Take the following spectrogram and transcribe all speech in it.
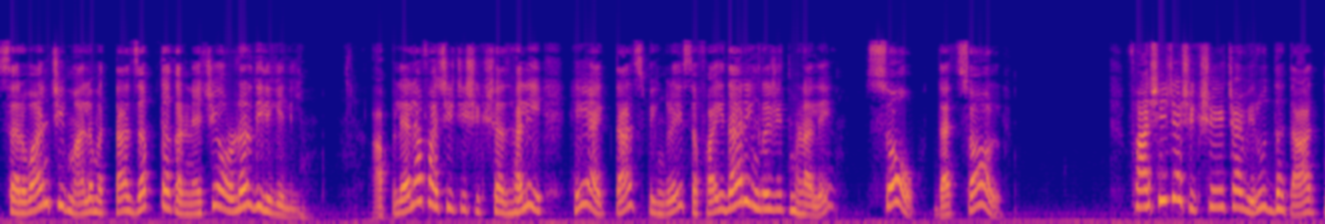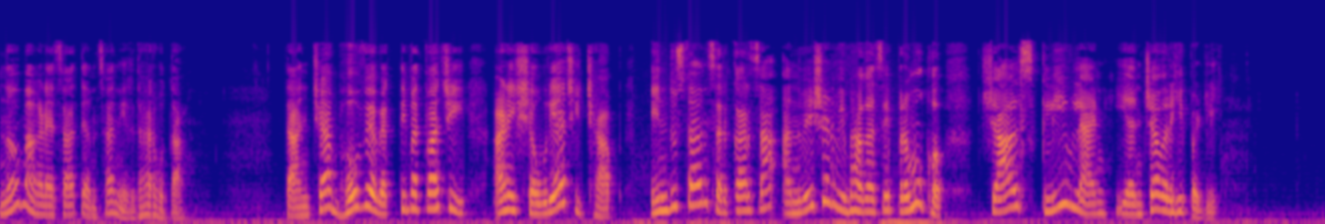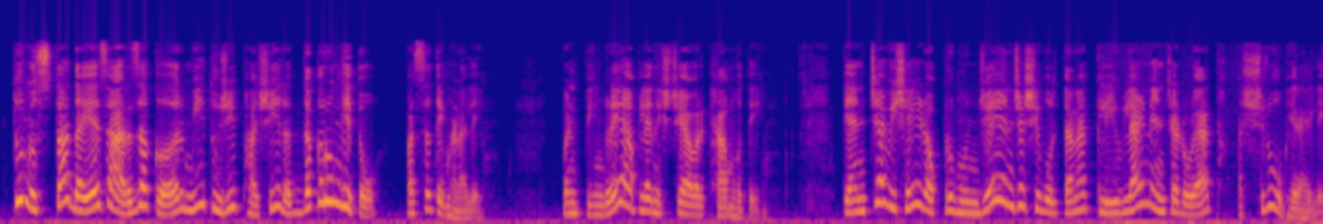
सर्वांची मालमत्ता जप्त करण्याची ऑर्डर दिली गेली. आपल्याला फाशीची शिक्षा झाली हे ऐकताच पिंगळे सफाईदार इंग्रजीत म्हणाले सो दॅट्स ऑल फाशीच्या शिक्षेच्या विरुद्ध दाद न मागण्याचा त्यांचा निर्धार होता. त्यांच्या भव्य व्यक्तिमत्वाची आणि शौर्याची छाप हिंदुस्तान सरकारचा अन्वेषण विभागाचे प्रमुख चार्ल्स क्लीवलँड यांच्यावरही पडली. तू नुसता दयेचा अर्ज कर मी तुझी फाशी रद्द करून घेतो असं ते म्हणाले. पण पिंगळे आपल्या निश्चयावर ठाम होते. त्यांच्याविषयी डॉक्टर मुंजे यांच्याशी बोलताना क्लिवलँड यांच्या डोळ्यात अश्रू उभे राहिले.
